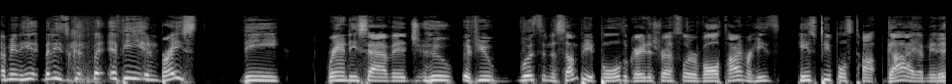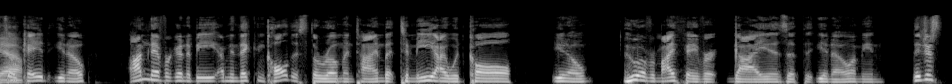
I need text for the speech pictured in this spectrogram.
I mean, he, but he's good. But if he embraced the Randy Savage, who, if you listen to some people, the greatest wrestler of all time, or he's he's people's top guy. I mean, it's Yeah. okay. You know, I'm never going to be. I mean, they can call this the Roman time, but to me, I would call you know whoever my favorite guy is at the. You know, I mean, they just.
